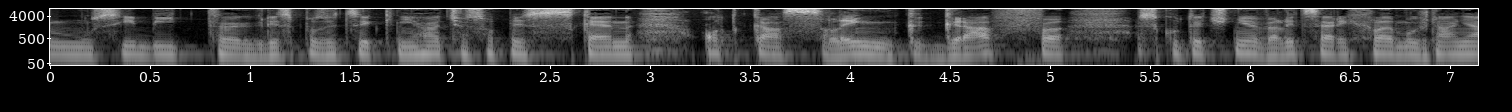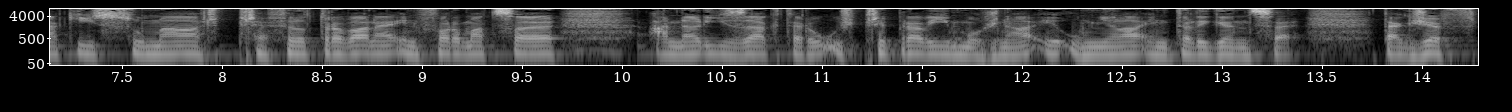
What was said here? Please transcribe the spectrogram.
musí být k dispozici kniha, časopis, sken, odkaz, link, graf, skutečně velice rychle, možná nějaký sumář, přefiltrované informace, analýza, kterou už připraví možná i umělá inteligence. Takže v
